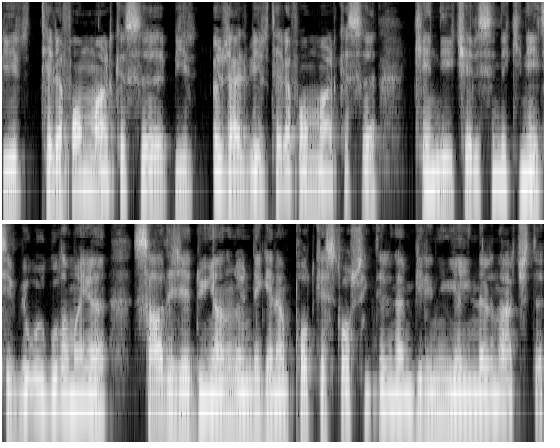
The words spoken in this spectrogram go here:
Bir telefon markası, bir özel bir telefon markası kendi içerisindeki native bir uygulamaya sadece dünyanın önde gelen podcast hostinglerinden birinin yayınlarını açtı.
